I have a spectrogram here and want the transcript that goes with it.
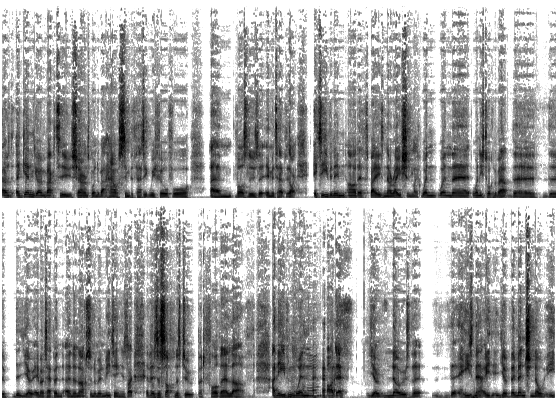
Was- again, going back to Sharon's point about how sympathetic we feel for um, Vosloo's Imhotep, like it's even in Ardeth Bay's narration, like when when they're when he's talking about the the, the you know Imhotep and, and meeting, it's like there's a softness to, but for their love, and even when Ardeth you know knows that that he's now he, you know they mention oh he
